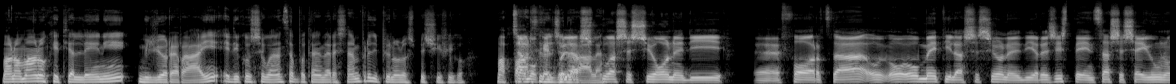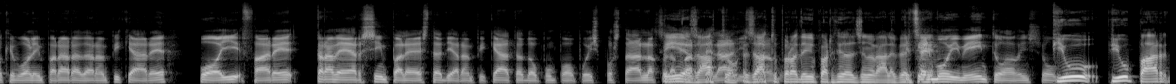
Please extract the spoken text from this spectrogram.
Mano a mano che ti alleni migliorerai e di conseguenza potrai andare sempre di più nello specifico, ma Diciamo che quella generale. tua sessione di eh, forza o, o- metti la sessione di resistenza, se sei uno che vuole imparare ad arrampicare, puoi fare traversi in palestra di arrampicata, dopo un po' puoi spostarla Sì, esatto, là, diciamo. esatto, però devi partire dal generale Che c'è perché il movimento, insomma. più, più, par-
